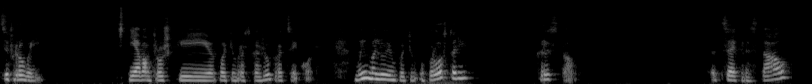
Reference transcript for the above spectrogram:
цифровий. Я вам трошки потім розкажу про цей код. Ми малюємо потім у просторі кристал. Це кристал,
